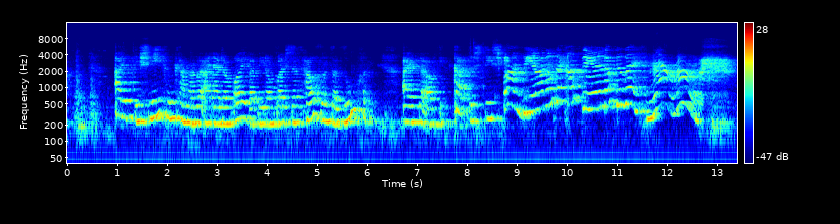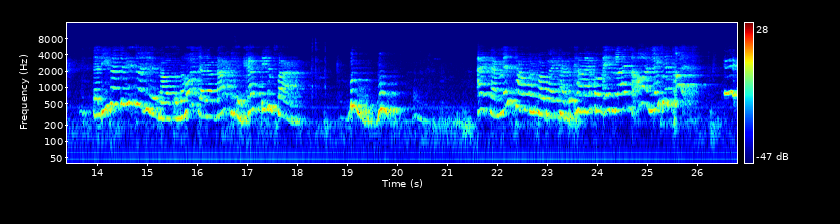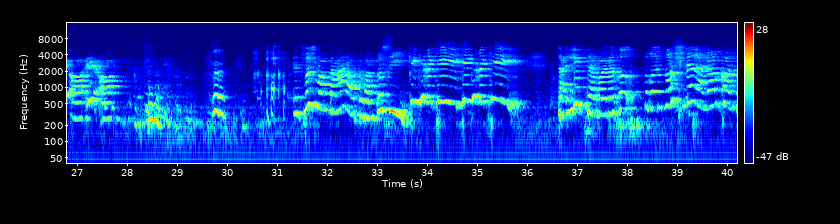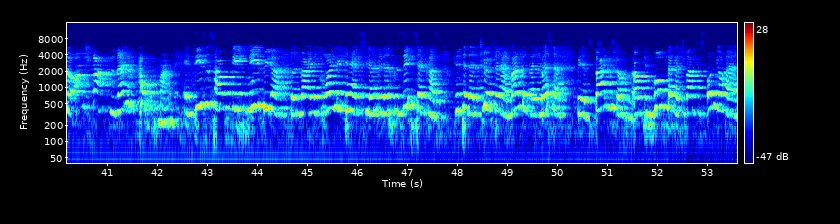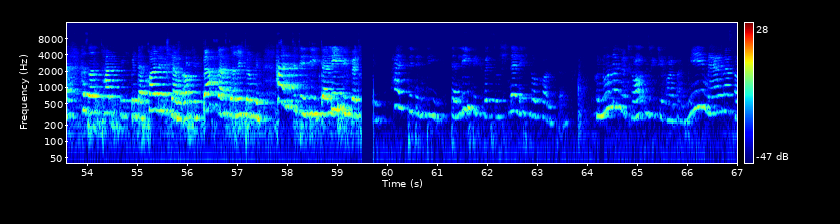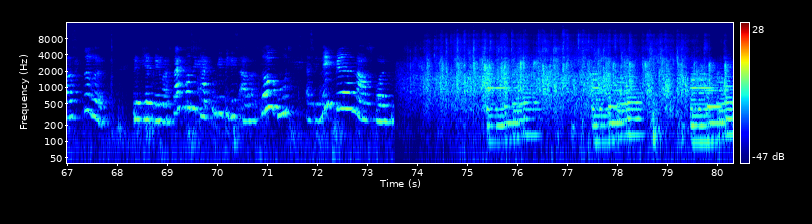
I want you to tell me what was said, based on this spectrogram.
Als sie schliefen, kam aber einer der Räuber wieder und wollte das Haus untersuchen. Als er auf die Katze stieß, sprang sie an Páscoa. Música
